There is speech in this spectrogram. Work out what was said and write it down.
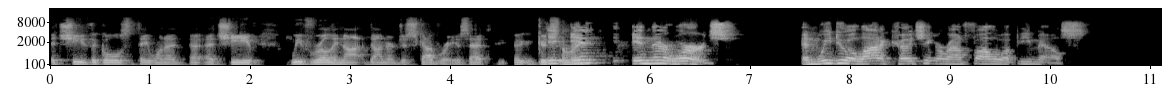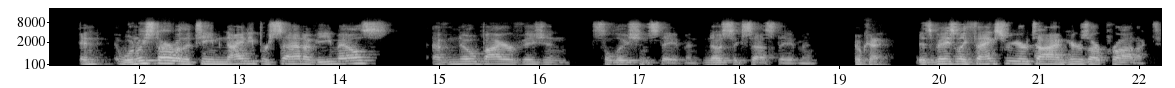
achieve the goals that they want to uh, achieve, we've really not done our discovery. Is that a good summary? In, in their words, and we do a lot of coaching around follow up emails and when we start with a team, 90% of emails have no buyer vision solution statement, no success statement. Okay. It's basically thanks for your time. Here's our product.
